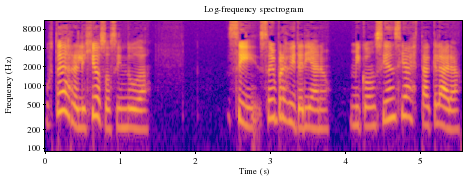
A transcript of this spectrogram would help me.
Usted es religioso, sin duda. Sí, soy presbiteriano. Mi conciencia está clara.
